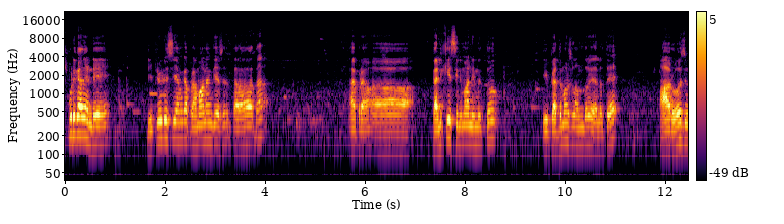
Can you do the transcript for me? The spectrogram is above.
ఇప్పుడు కదండి. డిప్యూటీ సీఎంగా ప్రమాణం చేసిన తర్వాత ఆ ప్ర కలికి సినిమా నిమిత్తం ఈ పెద్ద మనుషులందరూ వెళితే ఆ రోజు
